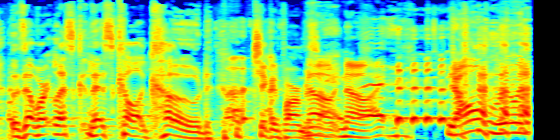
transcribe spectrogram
does that work? Let's let's call it code chicken No, parmesan. no, I, don't ruin,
